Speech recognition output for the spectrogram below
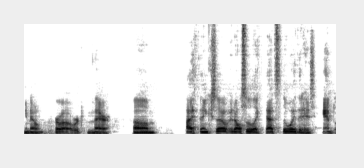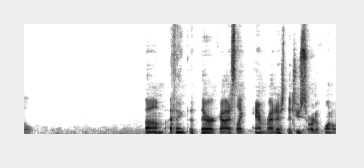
you know, grow outward from there. Um, I think so. It also like that's the way that his handle. Um, I think that there are guys like Cam Reddish that you sort of want to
